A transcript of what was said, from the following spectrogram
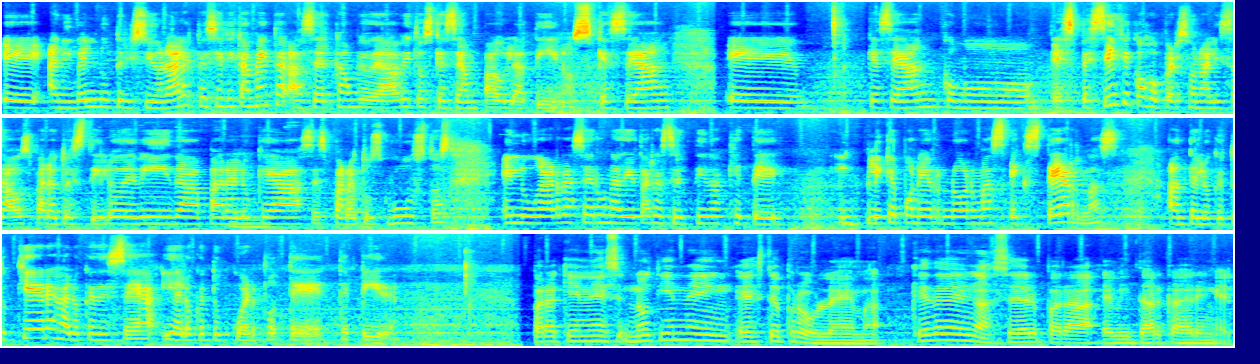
eh, a nivel nutricional específicamente, hacer cambio de hábitos que sean paulatinos, que sean, eh, que sean como específicos o personalizados para tu estilo de vida, para lo que haces, para tus gustos, en lugar de hacer una dieta restrictiva que te implique poner normas externas ante lo que tú quieres, a lo que deseas y a lo que tu cuerpo te, te pide. Para quienes no tienen este problema, ¿qué deben hacer para evitar caer en él?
